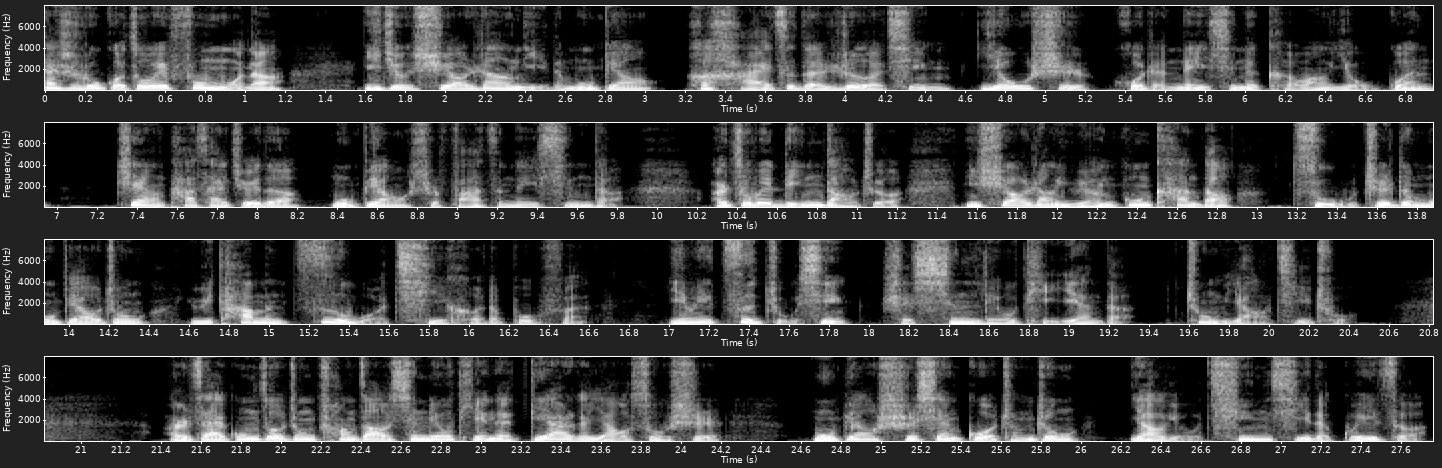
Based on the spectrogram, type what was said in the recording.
但是如果作为父母呢，你就需要让你的目标和孩子的热情、优势或者内心的渴望有关，这样他才觉得目标是发自内心的。而作为领导者，你需要让员工看到组织的目标中与他们自我契合的部分，因为自主性是心流体验的重要基础。而在工作中创造心流体验的第二个要素是，目标实现过程中要有清晰的规则。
